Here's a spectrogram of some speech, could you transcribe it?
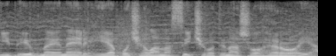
і дивна енергія почала насичувати нашого героя.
